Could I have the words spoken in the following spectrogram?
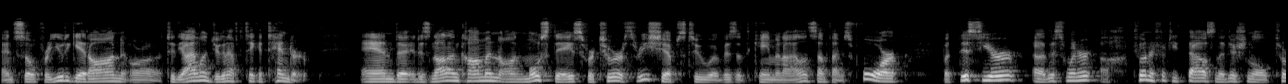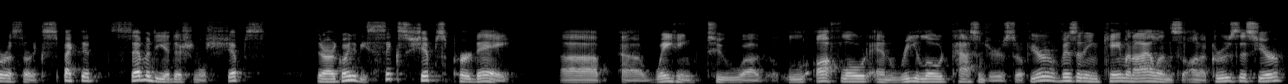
And so for you to get on or uh, to the island, you're going to have to take a tender. And uh, it is not uncommon on most days for two or three ships to uh, visit the Cayman Islands, sometimes four. But this year, uh, this winter, 250,000 additional tourists are expected, 70 additional ships. There are going to be six ships per day uh, uh, waiting to uh, offload and reload passengers. So if you're visiting Cayman Islands on a cruise this year,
